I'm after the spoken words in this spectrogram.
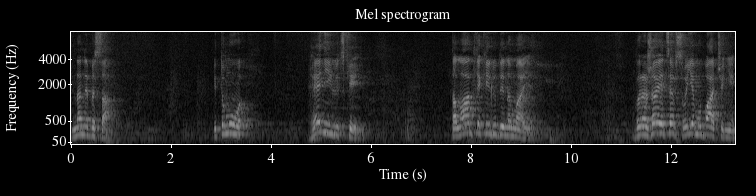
на небеса. І тому геній людський, талант, який людина має, виражається в своєму баченні.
